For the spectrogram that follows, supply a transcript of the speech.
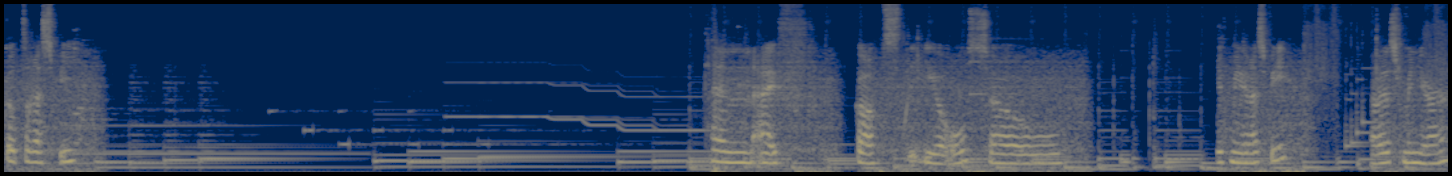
Got the recipe. And I've got the eel, so give me a recipe. Oh, that's manure.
